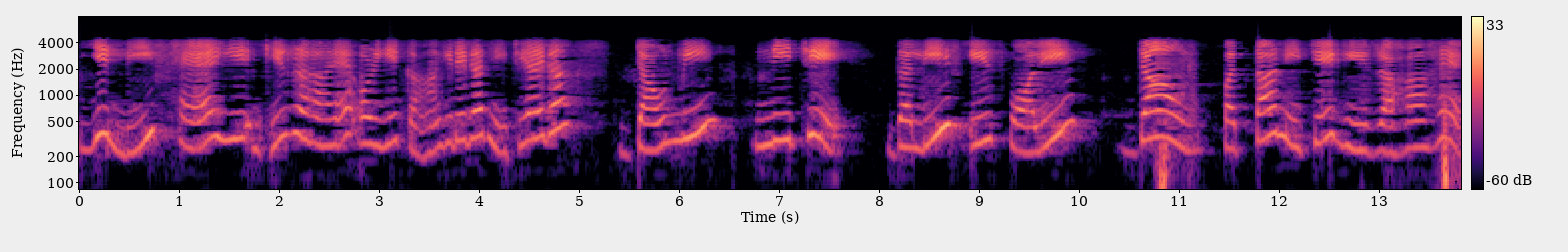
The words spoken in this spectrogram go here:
ये लीफ है, ये गिर रहा है और ये कहाँ गिरेगा? नीचे आएगा। डाउन मीन नीचे। The leaf is falling down पत्ता नीचे गिर रहा है।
